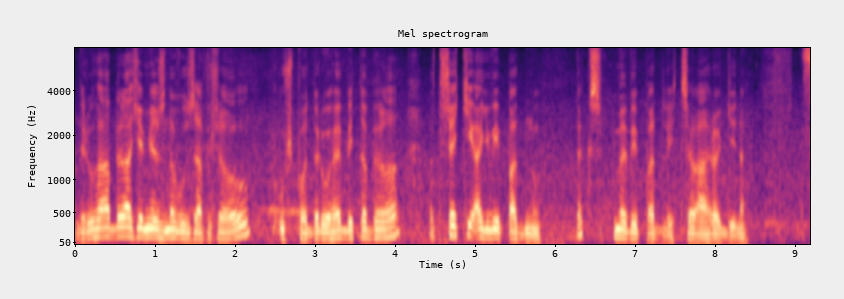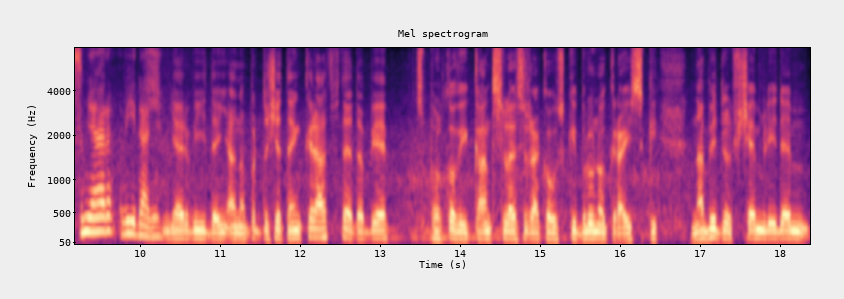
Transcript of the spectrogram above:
Druhá byla, že mě znovu zavřou, už po druhé by to bylo, a třetí, ať vypadnu. Tak jsme vypadli, celá rodina. Směr Vídeň. Směr Vídeň, ano, protože tenkrát v té době spolkový kancléř rakouský Bruno Krajský nabídl všem lidem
